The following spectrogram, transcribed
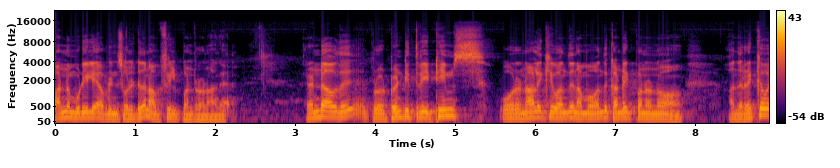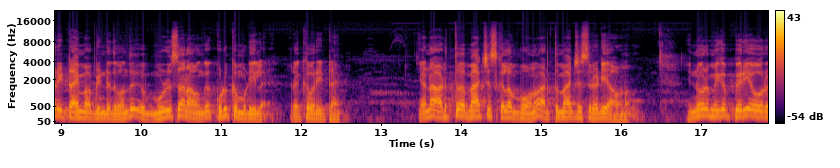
பண்ண முடியல அப்படின்னு சொல்லிட்டு தான் நான் ஃபீல் பண்ணுறோம் நாங்கள் ரெண்டாவது இப்போ டுவெண்ட்டி த்ரீ டீம்ஸ் ஒரு நாளைக்கு வந்து நம்ம வந்து கண்டக்ட் பண்ணணும். அந்த ரெக்கவரி டைம் அப்படின்றது வந்து முழுசாக நான் அவங்க கொடுக்க முடியல ரெக்கவரி டைம் ஏன்னா அடுத்த மேட்சஸ்க்கெல்லாம் போகணும் அடுத்த மேட்சஸ் ரெடி ஆகணும். இன்னொரு மிகப்பெரிய ஒரு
